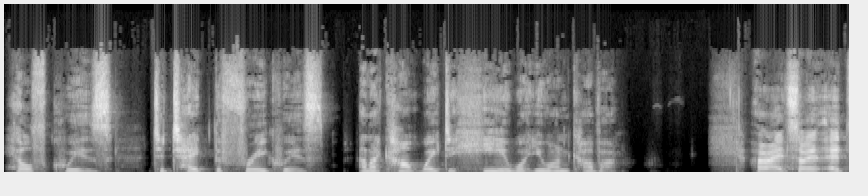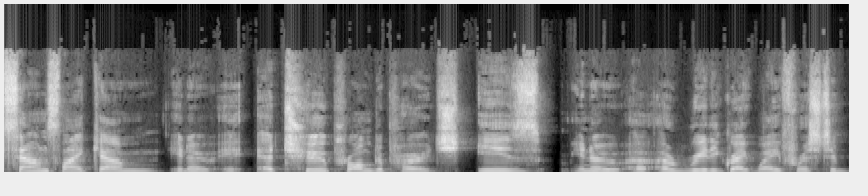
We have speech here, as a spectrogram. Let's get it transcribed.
health quiz to take the free quiz. And I can't wait to hear what you uncover. All right. So it, it sounds like, um, you know, a two pronged approach is, you know, a, a really great way for us to,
